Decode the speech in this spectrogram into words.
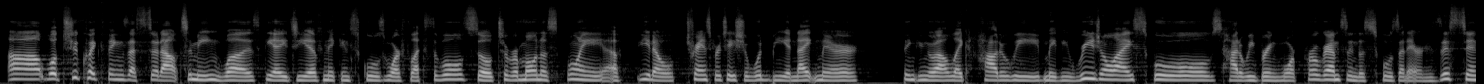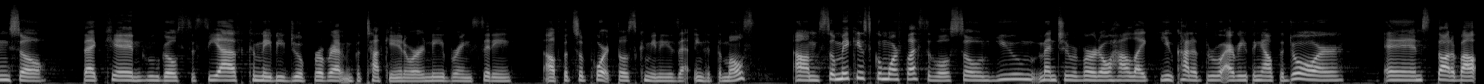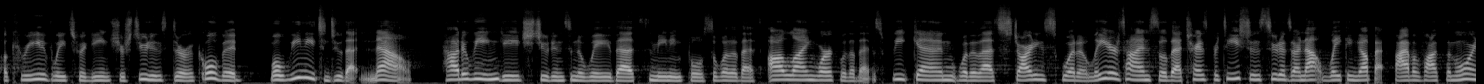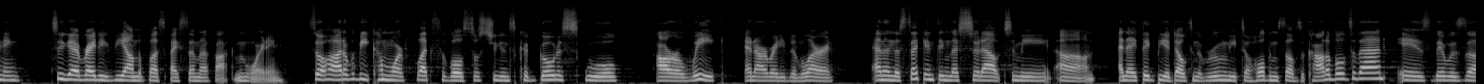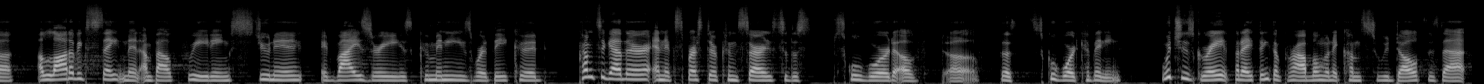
Uh, well, two quick things that stood out to me was the idea of making schools more flexible. So, to Ramona's point, of, you know, transportation would be a nightmare. Thinking about like how do we maybe regionalize schools? How do we bring more programs into schools that are existing? So that kid who goes to CF can maybe do a program in Pawtucket or a neighboring city, uh, but support those communities that need it the most. Um, so making school more flexible. So you mentioned Roberto how like you kind of threw everything out the door and thought about a creative way to engage your students during COVID. Well, we need to do that now. How do we engage students in a way that's meaningful? So whether that's online work, whether that's weekend, whether that's starting school at a later time, so that transportation students are not waking up at five o'clock in the morning to get ready to be on the bus by seven o'clock in the morning. So how do we become more flexible so students could go to school, are awake, and are ready to learn? And then the second thing that stood out to me, um, and I think the adults in the room need to hold themselves accountable to that, is there was a, a lot of excitement about creating student advisories, committees where they could come together and express their concerns to the school board of uh, the school board committees, which is great. But I think the problem when it comes to adults is that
